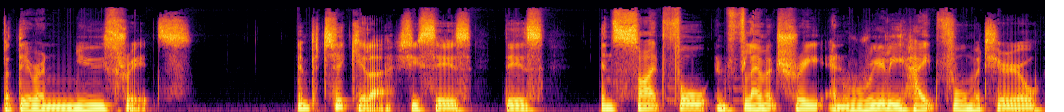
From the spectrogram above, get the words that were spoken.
but there are new threats. In particular, she says there's insightful, inflammatory, and really hateful material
